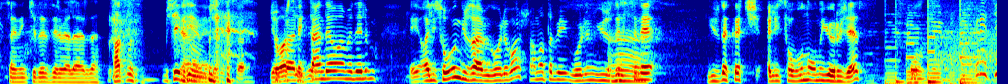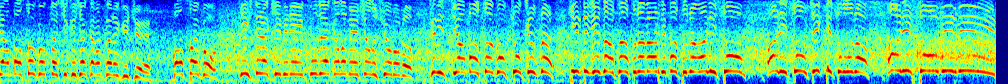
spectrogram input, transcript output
Seninki de zirvelerden. Haklısın. Bir şey diyemeyeceğim. Yavaş Süper Lig'den devam edelim. E, Ali Sov'un güzel bir golü var ama tabii golün yüzdesini yüzde kaç Ali Sov'un onu göreceğiz. Christian Basagok'la çıkacak Ankara gücü. Basagok geçti rakibine Enkul'u yakalamaya çalışıyor onu. Christian Basagok çok hızlı. Girdi ceza sahasına verdi pasını Alisov. Alisov çekti soluna. Alisov 1-1.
